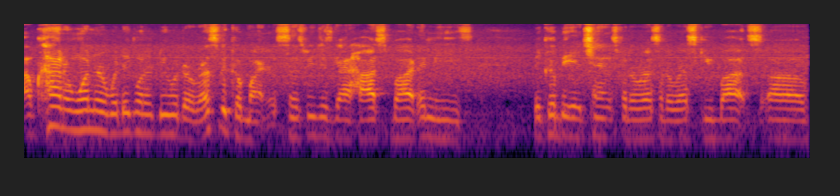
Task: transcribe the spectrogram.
I'm kind of wondering what they're going to do with the rest of the combiners. Since we just got Hotspot, it means there could be a chance for the rest of the rescue bots, uh,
